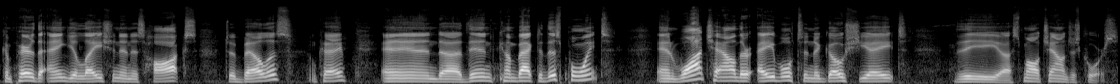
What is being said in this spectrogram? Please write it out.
compare the angulation in his hocks to Bella's, okay? And uh, then come back to this point and watch how they're able to negotiate the uh, small challenges course.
